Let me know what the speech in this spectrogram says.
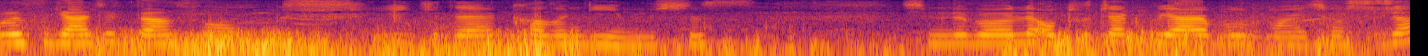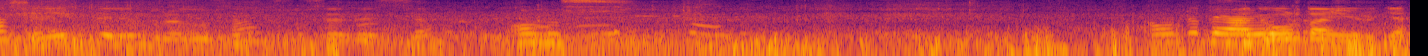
Burası gerçekten soğukmuş. İyi ki de kalın giyinmişiz. Şimdi böyle oturacak bir yer bulmaya çalışacağız. Şeye gidelim Dragos'a, sosyal tesise. Olur. Orada da yer Hadi yok. oradan yürü gel.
